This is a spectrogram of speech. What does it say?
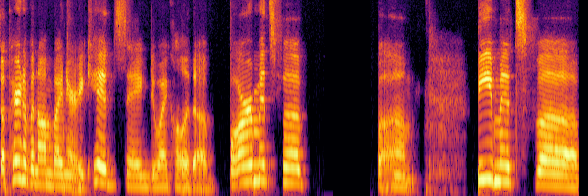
a parent of a non-binary kid saying, do I call it a bar mitzvah, um, b mitzvah,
